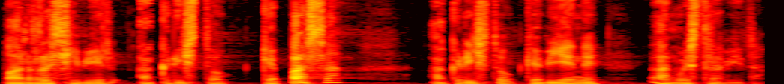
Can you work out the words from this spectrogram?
para recibir a Cristo que pasa, a Cristo que viene a nuestra vida.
